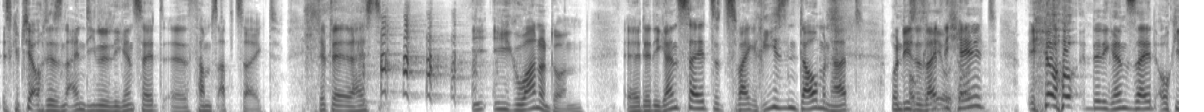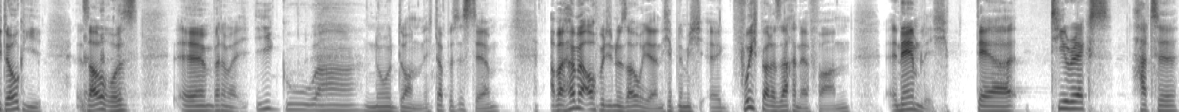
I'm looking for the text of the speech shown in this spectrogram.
Es gibt ja auch diesen einen Dino, der die ganze Zeit äh, Thumbs Up zeigt. Ich glaube, der heißt I Iguanodon, äh, der die ganze Zeit so zwei riesen Daumen hat und diese okay, seitlich hält, der die ganze Zeit Okidoki, Saurus. Ähm, warte mal, Iguanodon. Ich glaube, das ist der. Aber hör mir auf mit Dinosauriern. Ich habe nämlich äh, furchtbare Sachen erfahren. Äh, nämlich, der T-Rex hatte,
